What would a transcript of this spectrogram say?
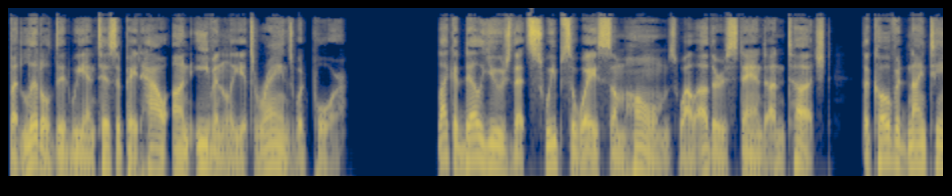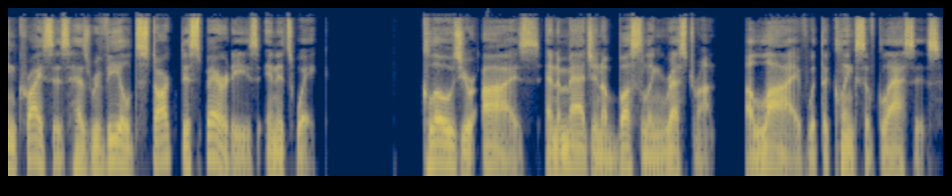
but little did we anticipate how unevenly its rains would pour. Like a deluge that sweeps away some homes while others stand untouched, the COVID-19 crisis has revealed stark disparities in its wake. Close your eyes and imagine a bustling restaurant, alive with the clinks of glasses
